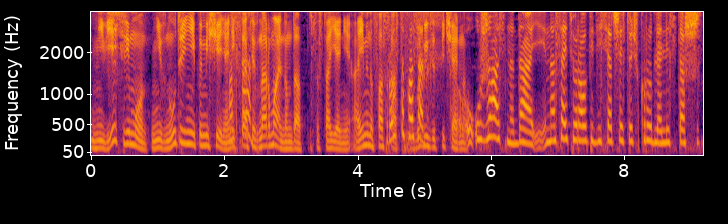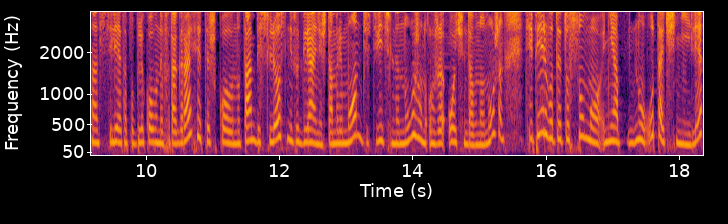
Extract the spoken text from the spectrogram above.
не весь ремонт, не внутренние помещения. Они, Фасад. кстати, в нормальном, да, состоянии, а именно фасад. Просто фасад. Выглядит печально. У- Ужасно, да. И на сайте урал56.ру для лиц старше 16 лет опубликованы фотографии этой школы, но там без слез не взглянешь. Там ремонт действительно нужен, уже очень давно нужен. Теперь вот эту сумму не, ну, уточнили.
